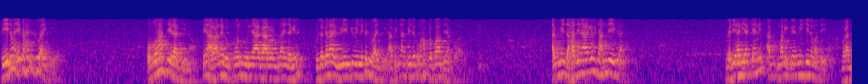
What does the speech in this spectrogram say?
පේනවා ඒක හරි සුවයි කියලා. ඔබ වහන්සේලා කියනවා මේ අරන්නේ රුක්මන ශුන්‍යාගාර වලලා ඉඳගෙන හුදකලා විවේකී වෙන්න එක සුවයි කියලා. අපිට නම් පේනකො මහ ප්‍රපාතයක් වගේ. අපි මේ 10 දිනාගේම ඡන්දය එකයි. වැඩි හරියක් කියන්නේ මගේ මේ කියන මතේ. මොකද්ද?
